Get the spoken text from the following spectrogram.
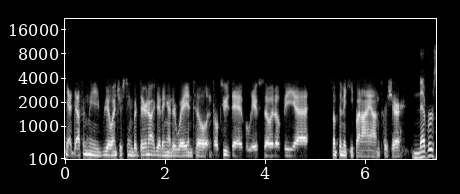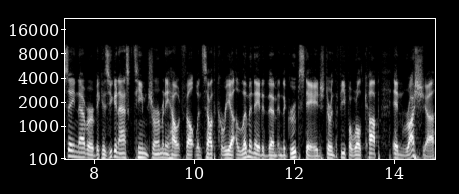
yeah, definitely real interesting. But they're not getting underway until until Tuesday, I believe. So it'll be uh, something to keep an eye on for sure. Never say never because you can ask Team Germany how it felt when South Korea eliminated them in the group stage during the FIFA World Cup in Russia.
